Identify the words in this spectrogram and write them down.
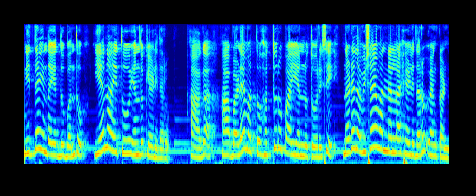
ನಿದ್ದೆಯಿಂದ ಎದ್ದು ಬಂದು, ಏನಾಯಿತು ಎಂದು ಕೇಳಿದರು. ಆಗ ಆ ಬಳೆ ಮತ್ತು ಹತ್ತು ರೂಪಾಯಿಯನ್ನು ತೋರಿಸಿ ನಡೆದ ವಿಷಯವನ್ನೆಲ್ಲ ಹೇಳಿದರು ವೆಂಕಣ್ಣ.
